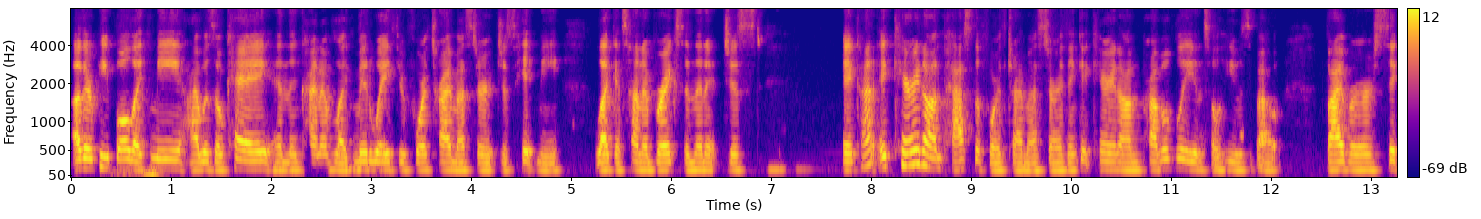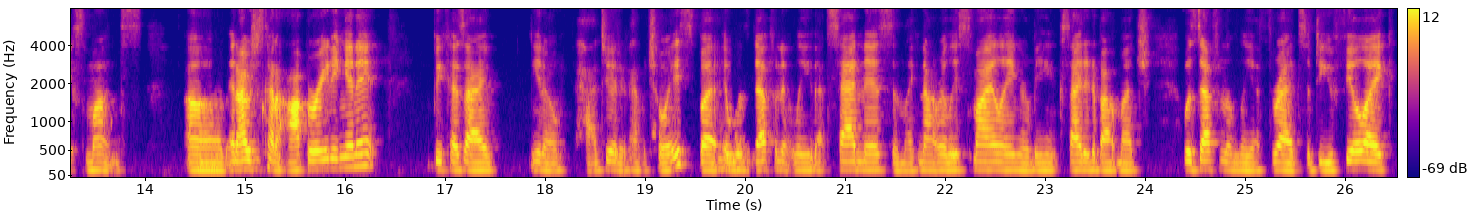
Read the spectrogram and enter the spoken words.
Other people like me, I was okay. And then kind of like midway through fourth trimester, it just hit me like a ton of bricks. And then it just it kind of it carried on past the fourth trimester. I think it carried on probably until he was about five or six months. Um, and I was just kind of operating in it because I, you know, had to, I didn't have a choice, but it was mm-hmm. definitely that sadness and like not really smiling or being excited about much was definitely a thread. So do you feel like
